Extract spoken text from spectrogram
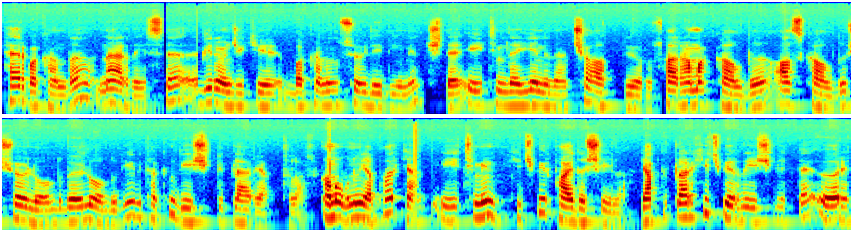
Her her bakan da neredeyse bir önceki bakanın söylediğinin işte eğitimde yeniden çağ atlıyoruz. Haramak kaldı, az kaldı, şöyle oldu, böyle oldu diye bir takım değişiklikler yaptılar. Ama bunu yaparken eğitimin hiçbir paydaşıyla yaptıkları hiçbir değişiklikte öğret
